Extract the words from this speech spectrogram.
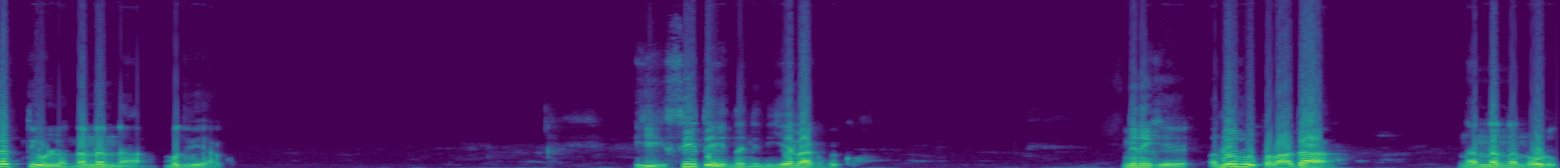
ಶಕ್ತಿಯುಳ್ಳ ನನ್ನನ್ನು ಮದುವೆಯಾಗು. ಈ ಸೀತೆಯಿಂದ ನಿನಗೆ ಏನಾಗಬೇಕು? ನಿನಗೆ ಅನುರೂಪಳಾದ ನನ್ನನ್ನು ನೋಡು.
